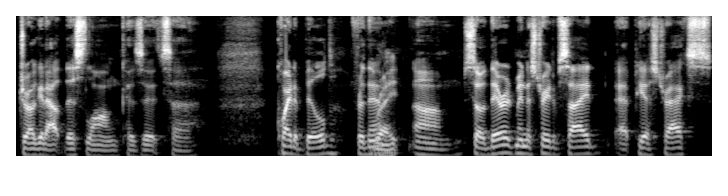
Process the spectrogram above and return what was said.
drug it out this long because it's uh, quite a build for them. Right. Um, so their administrative side at PSTrax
